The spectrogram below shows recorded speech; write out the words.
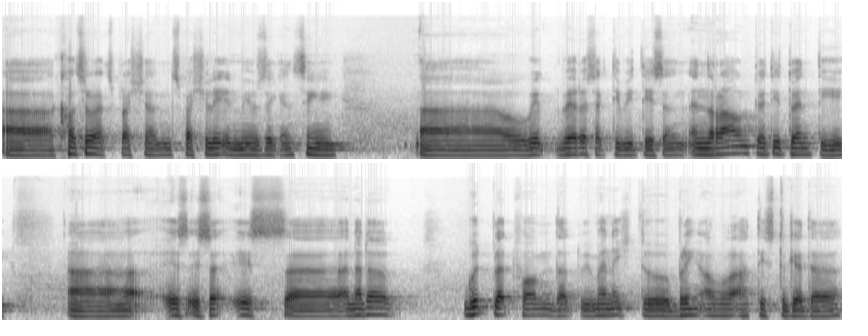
uh, cultural expression, especially in music and singing, uh, with various activities. And, and ROUND 2020, uh, is is is uh, another good platform that we managed to bring our artists together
